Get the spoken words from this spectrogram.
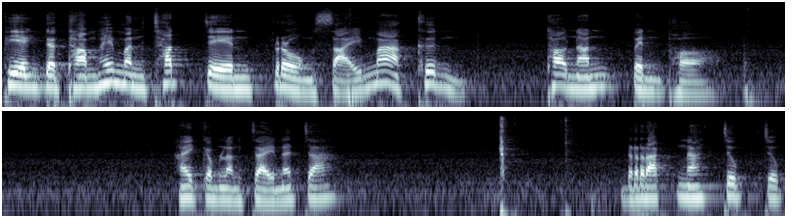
เพียงแต่ทำให้มันชัดเจนโปร่งใสมากขึ้น เท่านั้นเป็นพอ ให้กำลังใจนะจ๊ะ รักนะจุ๊บจุ๊บ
